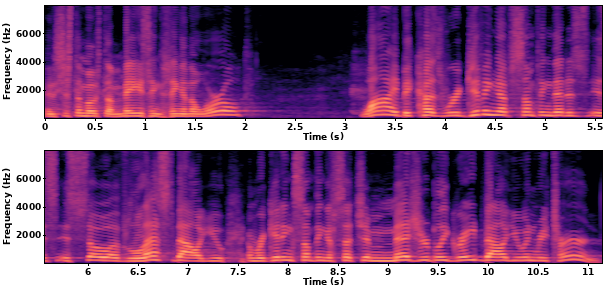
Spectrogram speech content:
And it's just the most amazing thing in the world. Why? Because we're giving up something that is, is, is so of less value, and we're getting something of such immeasurably great value in return.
